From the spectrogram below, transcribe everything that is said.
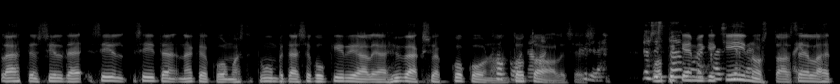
lähtenyt siltä, siitä näkökulmasta, että mun pitäisi joku kirjailija hyväksyä kokonaan, kokonaan totaalisesti. Kyllä. No, siis pikemminkin kiinnostaa sellaiset,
